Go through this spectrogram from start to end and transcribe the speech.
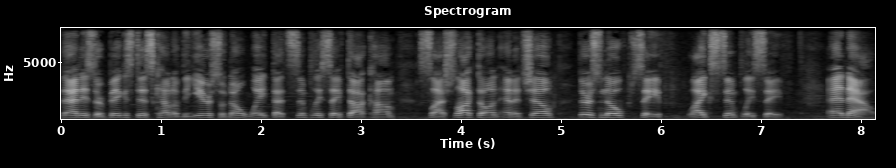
That is their biggest discount of the year, so don't wait. That's simplisafe.com slash locked on NHL. There's no safe like SimpliSafe. And now,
